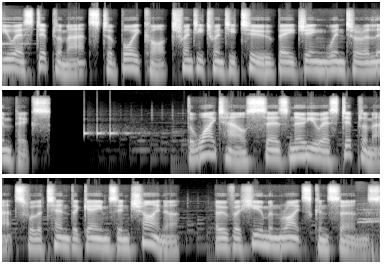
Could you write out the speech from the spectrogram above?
U.S. diplomats to boycott 2022 Beijing Winter Olympics. The White House says no U.S. diplomats will attend the Games in China, over human rights concerns.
